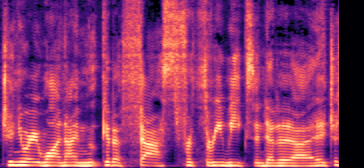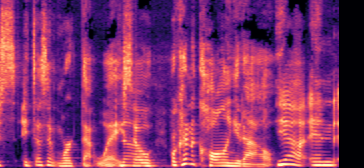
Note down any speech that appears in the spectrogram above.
January one. I'm gonna fast for three weeks, and da da da. It just it doesn't work that way. So we're kind of calling it out. Yeah, and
